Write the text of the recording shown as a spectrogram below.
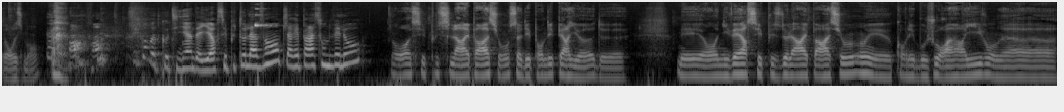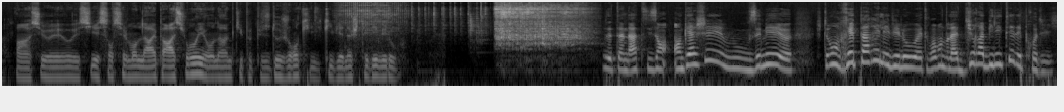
heureusement. C'est quoi votre quotidien d'ailleurs? C'est plutôt la vente, la réparation de vélo? Oh, c'est plus la réparation, ça dépend des périodes. Euh, mais en hiver, c'est plus de la réparation. Et euh, quand les beaux jours arrivent, on a, enfin, c'est aussi essentiellement de la réparation et on a un petit peu plus de gens qui, qui viennent acheter des vélos. Vous êtes un artisan engagé, vous aimez euh, justement réparer les vélos, être vraiment dans la durabilité des produits.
